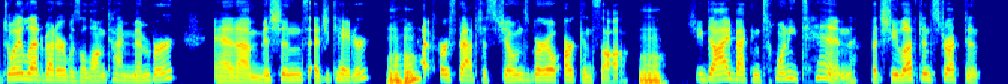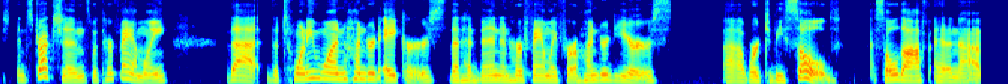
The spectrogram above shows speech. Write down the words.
Joy Ledbetter was a longtime member and a missions educator hmm at First Baptist Jonesboro, Arkansas. Mm. She died back in 2010, but she left instruct- instructions with her family that the 2,100 acres that had been in her family for 100 years uh, were to be sold, sold off, and uh,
